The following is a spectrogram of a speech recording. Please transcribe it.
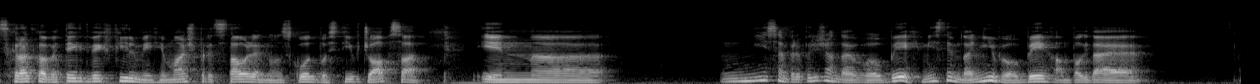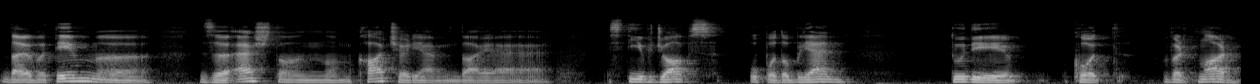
Skratka, v teh dveh filmih imaš predstavljeno zgodbo Steve Jobsa in, Nisem prepričan, da je v obeh, mislim, da ni v obeh, ampak da je, da je v tem, z Ashtonom Kutcherjem, da je Steve Jobs upodobljen tudi kot vrtnar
